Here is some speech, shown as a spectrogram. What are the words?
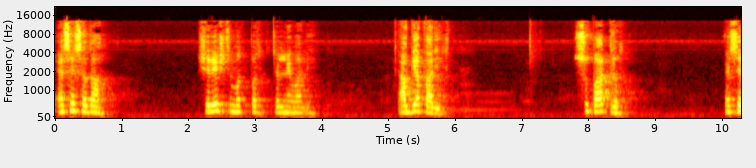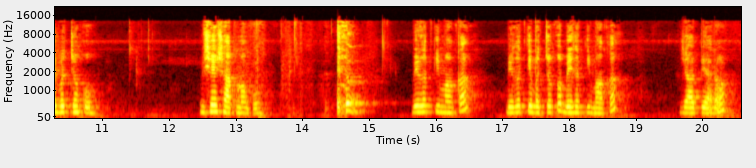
ऐसे सदा श्रेष्ठ मत पर चलने वाले। आज्ञाकारी। सुपात्र ऐसे बच्चों को, विशेष आत्माओं को, बेगत की माँ का, बेगत के बच्चों को, बेगत की माँ का याद प्यार और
